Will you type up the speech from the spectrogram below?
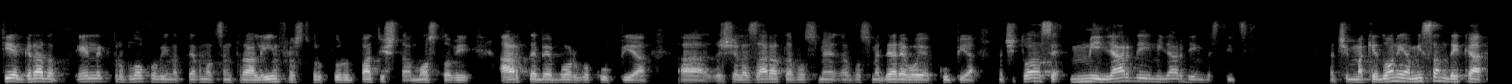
тие градат електроблокови на термоцентрали, инфраструктуру, патишта, мостови, РТБ Бор го купија, а, железарата во, Сме, во Смедерево ја купија. Значи тоа се милиарди и милиарди инвестиции. Значи Македонија мислам дека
